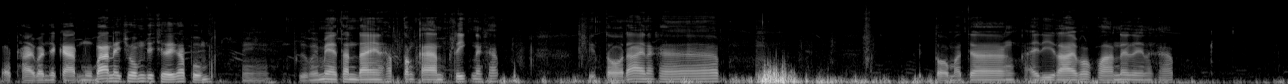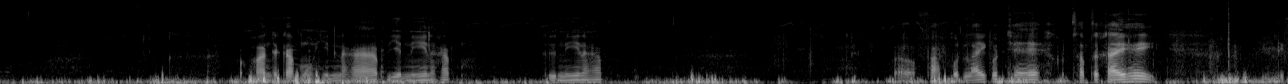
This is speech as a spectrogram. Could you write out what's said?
ก็ถ่ายบรรยากาศหมู่บ้านให้ชมเฉยๆครับผม ผื่อแม่แม่ท่านใดนะครับ ต้องการพลิกนะครับ ติดต่อได้นะครับ ติดต่อมาจางไอดีไลน์พ่อควานได้เลยนะครับพ่อควานจะกลับหมูหินนะครับ เย็นนี้นะครับ คืนนี้นะครับฝากกดไลค์กดแชร์กด subscribe ให้ติด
